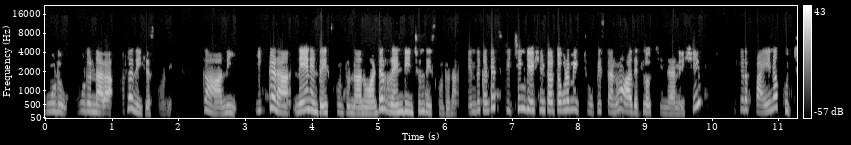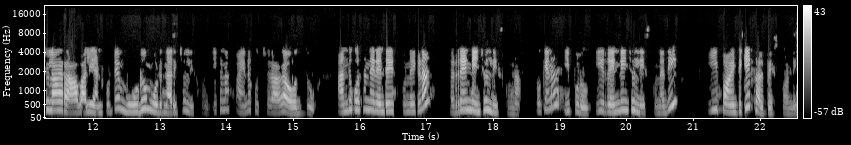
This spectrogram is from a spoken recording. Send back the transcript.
3, 3.5 అట్లా తీసేసుకోండి. కానీ ఇక్కడ నేను ఎంత తీసుకుంటున్నాను అంటే రెండు ఇంచులు తీసుకుంటున్నాను ఎందుకంటే స్టిచ్చింగ్ చేసిన తర్వాత కూడా మీకు చూపిస్తాను అది ఎట్లా వచ్చింది అనేసి. ఇక్కడ పైన కుచ్చులా రావాలి అనుకుంటే 3, 3.5 ఇంచులు తీసుకోండి. ఇక్కడ నాకు పైన కుచ్చులాగా వద్దు. అందుకోసం నేను ఎంత తీసుకున్నా ఇక్కడ రెండు ఇంచులు తీసుకున్నా. ఓకేనా? ఇప్పుడు ఈ రెండు ఇంచులు తీసుకున్నది ఈ పాయింట్‌కి కలిపేసుకోండి.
